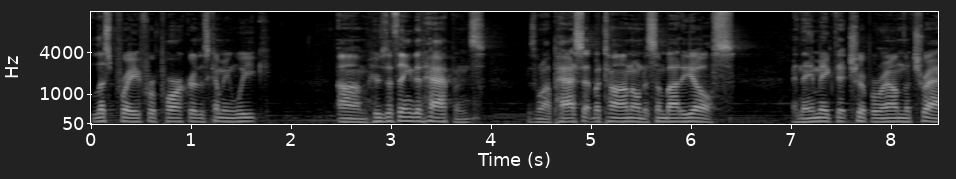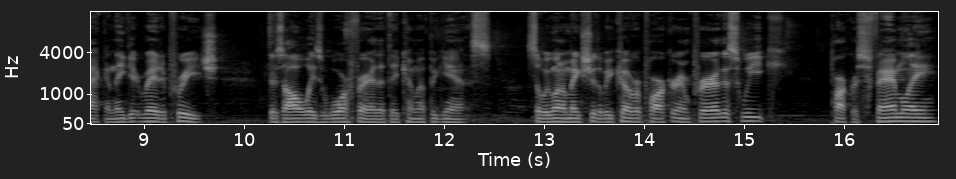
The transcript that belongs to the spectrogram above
let's pray for Parker this coming week. Um, here's the thing that happens is when I pass that baton on to somebody else and they make that trip around the track and they get ready to preach, there's always warfare that they come up against. So we want to make sure that we cover Parker in prayer this week, Parker's family,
